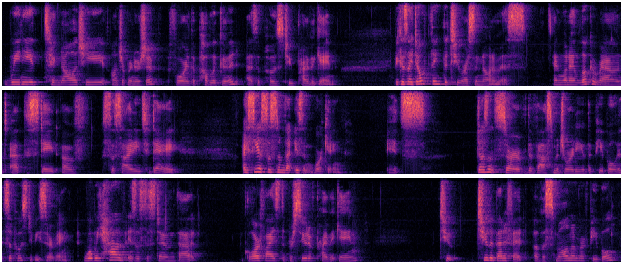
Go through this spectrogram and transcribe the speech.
we need technology entrepreneurship for the public good as opposed to private gain. Because I don't think the two are synonymous. And when I look around at the state of society today, I see a system that isn't working. It's doesn't serve the vast majority of the people it's supposed to be serving. What we have is a system that glorifies the pursuit of private gain to, to the benefit of a small number of people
